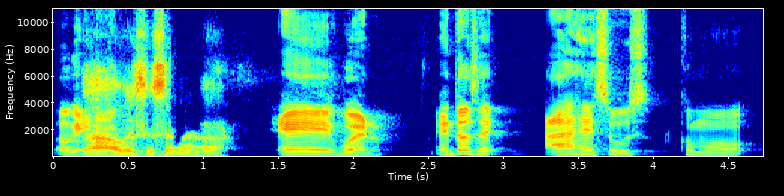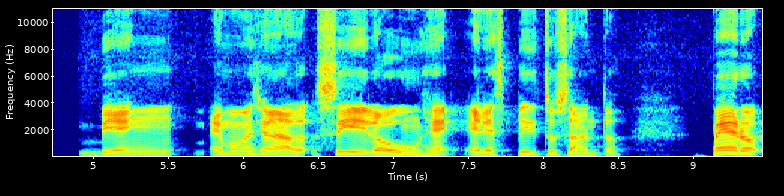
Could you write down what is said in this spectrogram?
Ok. gente. A ver si se me da. Eh, bueno, entonces a Jesús, como bien hemos mencionado, sí lo unge el Espíritu Santo, pero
